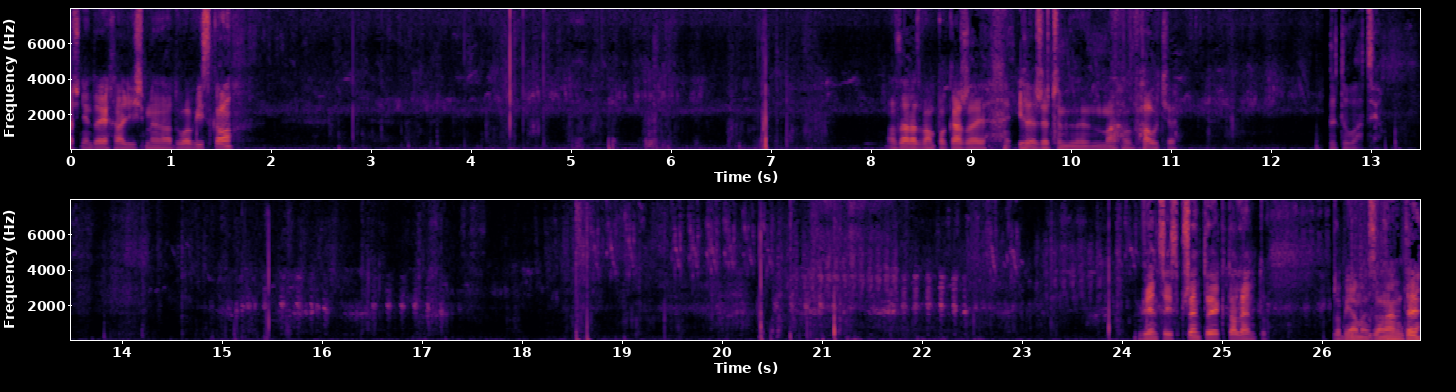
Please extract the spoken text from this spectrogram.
Właśnie dojechaliśmy na łowisko. A zaraz Wam pokażę, ile rzeczy ma w aucie. Sytuacja. Więcej sprzętu jak talentu. Robiamy zanęty.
